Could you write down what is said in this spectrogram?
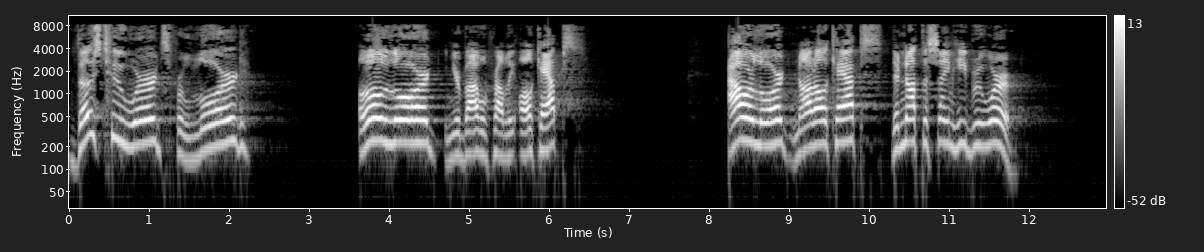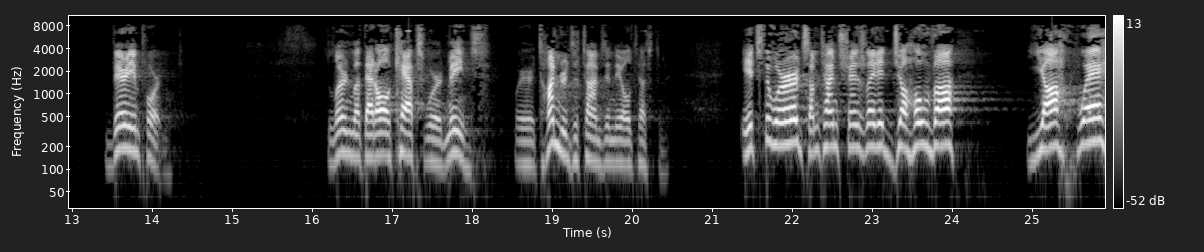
Those two words for Lord, O Lord, in your Bible probably all caps. Our Lord, not all caps. They're not the same Hebrew word. Very important. Learn what that all caps word means, where it's hundreds of times in the Old Testament. It's the word, sometimes translated Jehovah, Yahweh.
